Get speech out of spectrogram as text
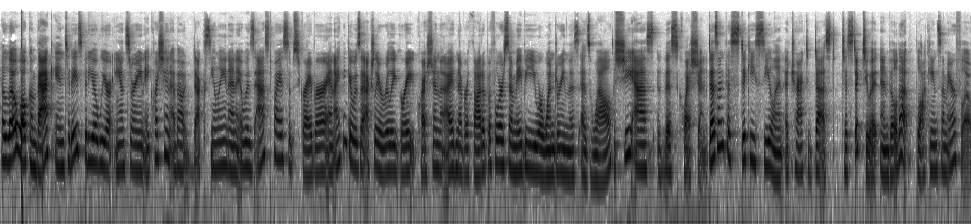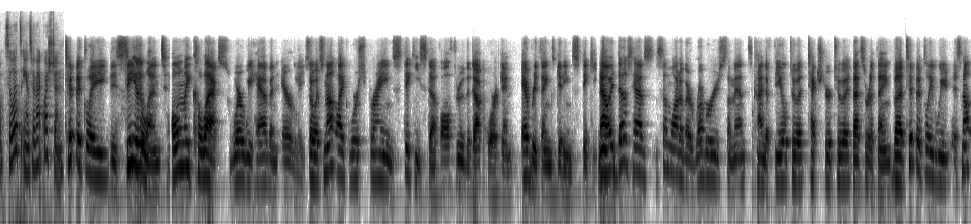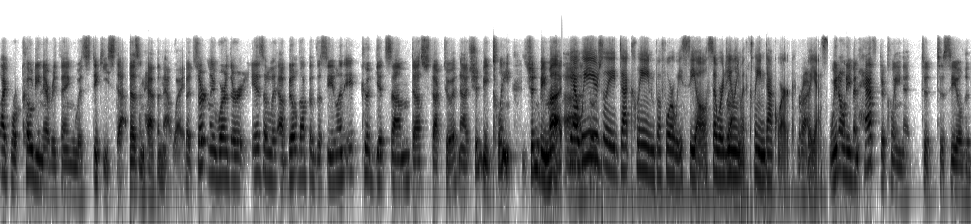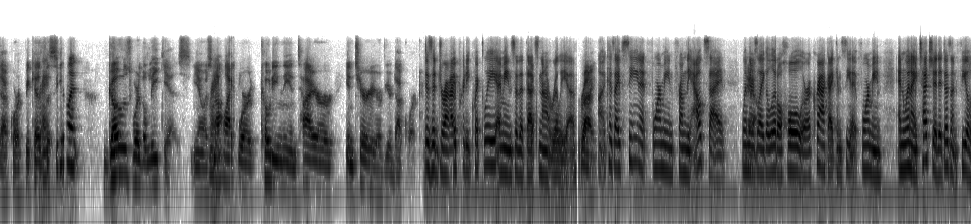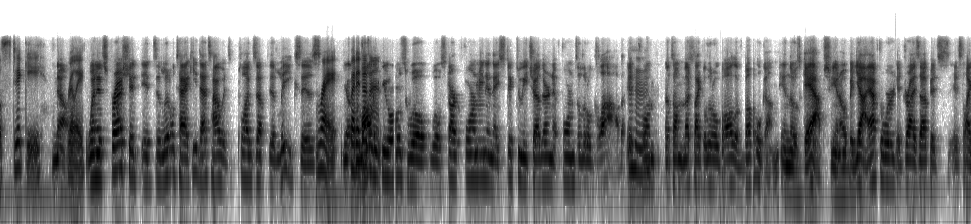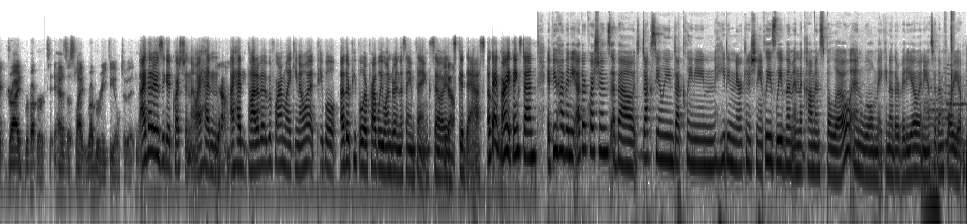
Hello, welcome back. In today's video, we are answering a question about duct sealing, and it was asked by a subscriber, and I think it was actually a really great question that I had never thought of before, so maybe you were wondering this as well. She asked this question Doesn't the sticky sealant attract dust to stick to it and build up, blocking some airflow? So let's answer that question. Typically, the sealant only collects where we have an air leak. So it's not like we're spraying sticky stuff all through the ductwork and everything's getting sticky. Now, it does have somewhat of a rubbery cement kind of feel to it, texture to it, that sort of thing. But typically, we it's not like we're coating everything with sticky stuff. It doesn't happen that way. But certainly, where there is a, a buildup of the sealant, it could get some dust stuck to it. Now, it should be clean. It shouldn't be mud. Yeah, uh, we so, usually duct clean before we seal, so we're dealing right. with clean duct work. Right. But yes, we don't even have to clean it to, to seal the ductwork because right. the sealant goes where the leak is. You know, it's right. not like we're coating the entire interior of your ductwork. Does it dry pretty quickly? I mean, so that that's not really a right. Because uh, I've seen it forming from the outside. When yeah. there's like a little hole or a crack, I can see it forming. And when I touch it, it doesn't feel sticky. No, really. When it's fresh, it, it's a little tacky. That's how it plugs up the leaks. Is right, you know, but it doesn't. Molecules will will start forming and they stick to each other, and it forms a little glob. It mm-hmm. forms. It's almost like a little ball of bubble gum in those gaps, you know. But yeah, afterward it dries up. It's it's like dried rubber. It has a slight rubbery feel to it. I thought it was a good question though. I hadn't yeah. I hadn't thought of it before. I'm like, you know what? People, other people are probably wondering the same thing. So yeah. it's good to ask. Okay, all right. Thanks, Dan. If you have any other questions about duct sealing, duct cleaning, heating and air conditioning, please leave them in the comments below and we'll make another video and answer them for you.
